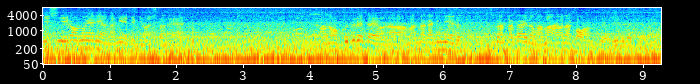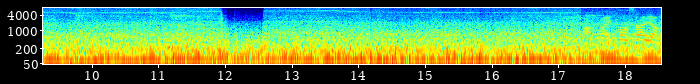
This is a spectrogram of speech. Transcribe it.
向こう側にシーロムエリアが見えてきましたね。あの崩れたような真ん中に見える一番高いのがマハナコーンっていうビルですけども。あアイコンサイアム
